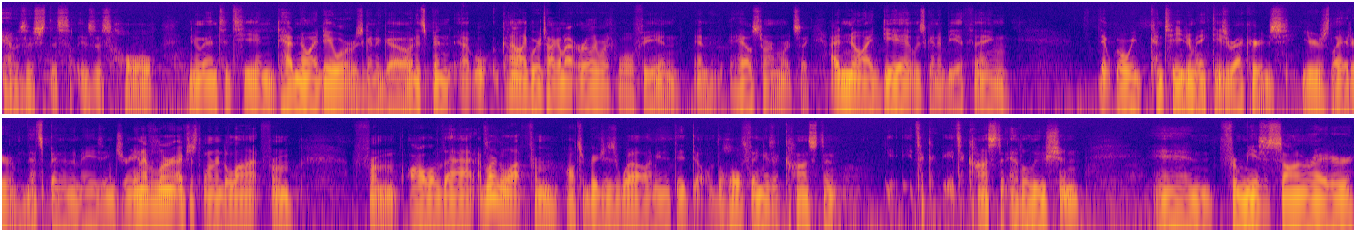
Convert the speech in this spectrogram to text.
It was just this. Was this whole new entity, and had no idea where it was going to go. And it's been uh, kind of like we were talking about earlier with Wolfie and and Halestorm, where it's like I had no idea it was going to be a thing that where we continue to make these records years later. That's been an amazing journey, and I've learned. I've just learned a lot from from all of that. I've learned a lot from Alter Bridge as well. I mean, the whole thing is a constant. It's a it's a constant evolution, and for me as a songwriter,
